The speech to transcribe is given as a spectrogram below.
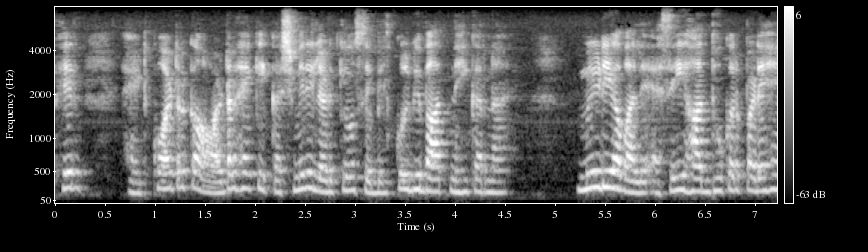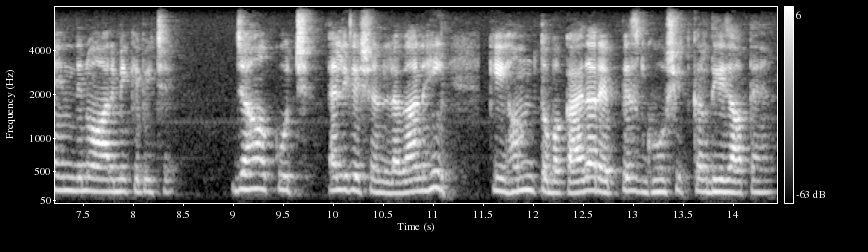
फिर हेडक्वार्टर का ऑर्डर है कि कश्मीरी लड़कियों से बिल्कुल भी बात नहीं करना है। मीडिया वाले ऐसे ही हाथ धोकर पड़े हैं इन दिनों आर्मी के पीछे। जहाँ कुछ एलिगेशन लगा नहीं कि हम तो बकायदा रेपिस्ट घोषित कर दिए जाते हैं।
